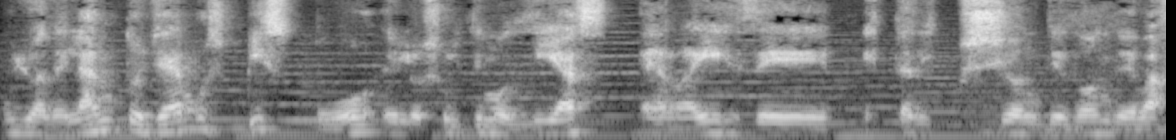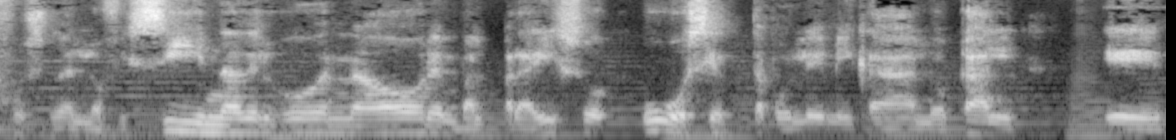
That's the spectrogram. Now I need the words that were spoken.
cuyo adelanto ya hemos visto en los últimos días a raíz de esta discusión de dónde va a funcionar la oficina del gobernador. En Valparaíso hubo cierta polémica local eh,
